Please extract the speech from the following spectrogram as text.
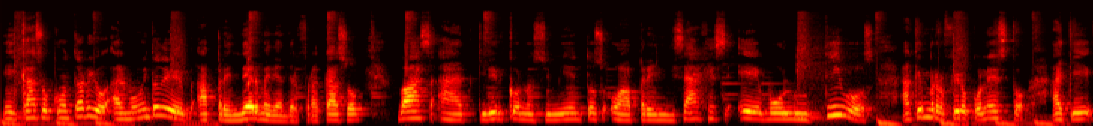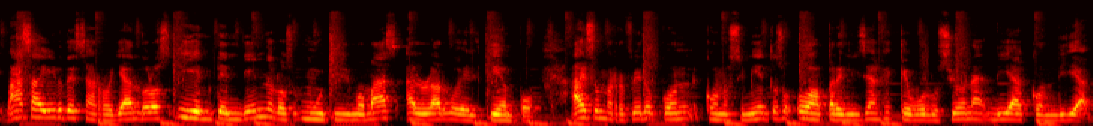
En caso contrario, al momento de aprender mediante el fracaso, vas a adquirir conocimientos o aprendizajes evolutivos. ¿A qué me refiero con esto? A que vas a ir desarrollándolos y entendiéndolos muchísimo más a lo largo del tiempo. A eso me refiero con conocimientos o aprendizaje que evoluciona día con día.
